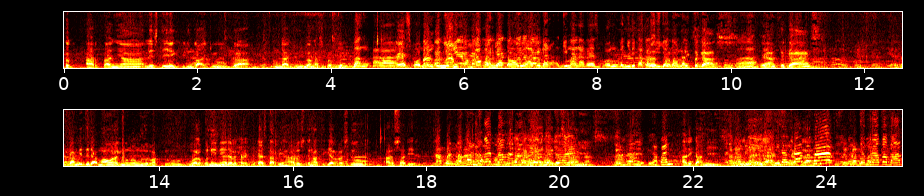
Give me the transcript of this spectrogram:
ke hartanya Lesti ya enggak juga. Enggak juga enggak seperti itu. Bang, uh, respon Bang, penyidik Bang, kapan Bang, dijadwalkan Bang, lagi dan gimana? Respon penyidik akan Respon penyidik tegas, Hah? ya tegas. Kami tidak mau lagi mengulur waktu, walaupun ini adalah klarifikasi, tapi harus tengah 13 itu harus hadir. Kapan? Kapan bang? Hari Kamis, Kapan? hari Kamis, Jam berapa, 13, Bang? Jam berapa, Bang?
